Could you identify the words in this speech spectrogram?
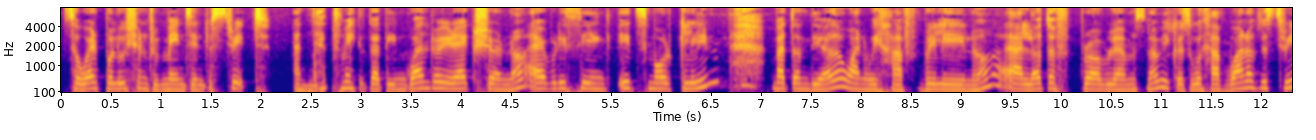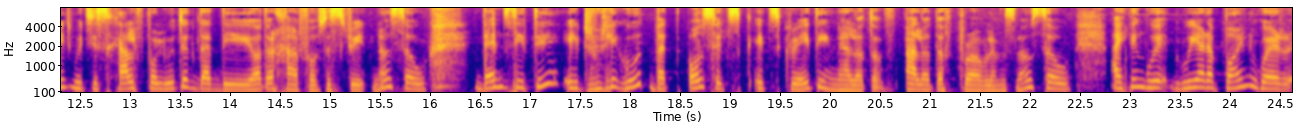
so air pollution remains in the street and that makes that in one direction, no, everything it's more clean, but on the other one we have really, no, a lot of problems, no, because we have one of the street which is half polluted that the other half of the street, no. So density it's really good, but also it's it's creating a lot of a lot of problems, no. So I think we we are at a point where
